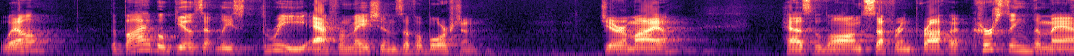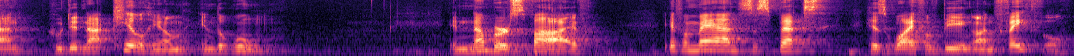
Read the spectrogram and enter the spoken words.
Well, the Bible gives at least three affirmations of abortion. Jeremiah has the long suffering prophet cursing the man who did not kill him in the womb. In Numbers 5, if a man suspects his wife of being unfaithful,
